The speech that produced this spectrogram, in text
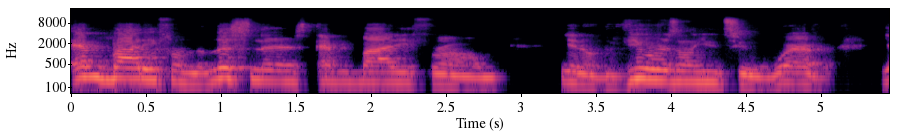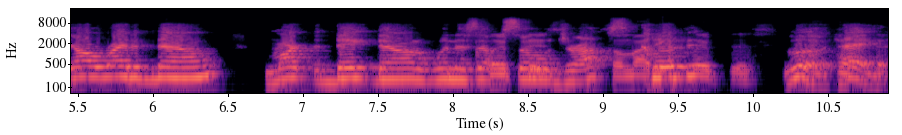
everybody from the listeners, everybody from you know the viewers on YouTube, wherever, y'all write it down mark the date down when this clip episode this. drops. Somebody clip, clip this. Look, hey,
